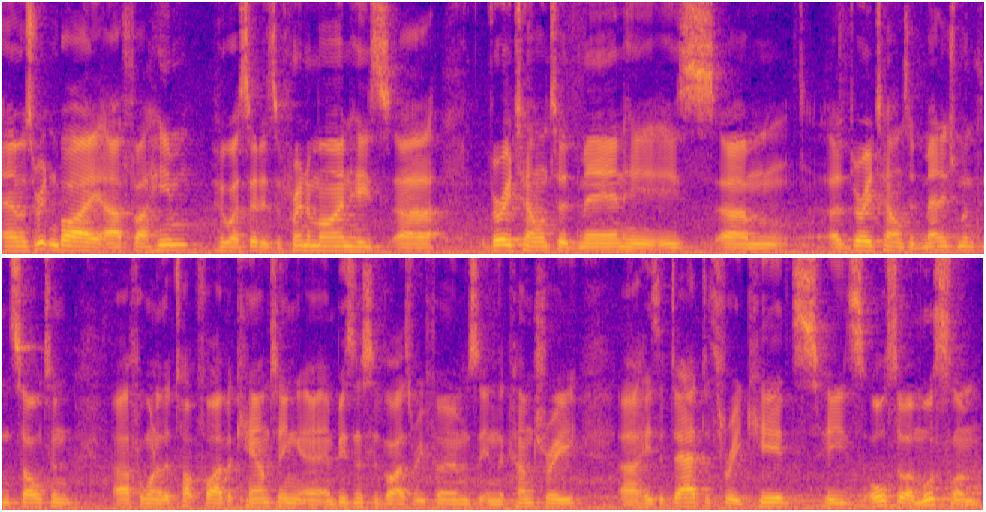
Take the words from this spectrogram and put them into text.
and, it was written by uh, Fahim, who I said is a friend of mine. He's uh, a very talented man. He, he's um, a very talented management consultant uh, for one of the top five accounting and business advisory firms in the country. Uh, he's a dad to three kids. He's also a Muslim.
